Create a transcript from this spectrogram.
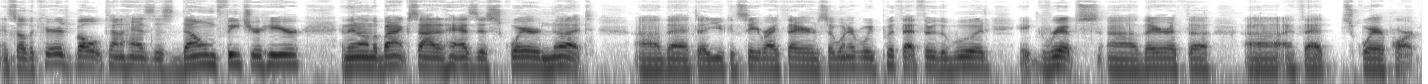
And so the carriage bolt kind of has this dome feature here. And then on the back side, it has this square nut uh, that uh, you can see right there. And so whenever we put that through the wood, it grips uh, there at the uh, at that square part.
